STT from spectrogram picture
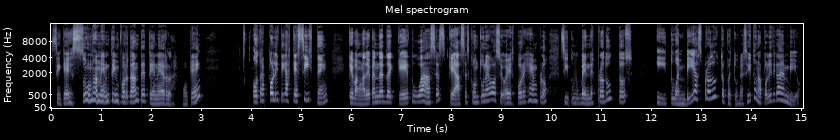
Así que es sumamente importante tenerla, ¿ok? Otras políticas que existen que van a depender de qué tú haces, qué haces con tu negocio, es, por ejemplo, si tú vendes productos y tú envías productos, pues tú necesitas una política de envío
